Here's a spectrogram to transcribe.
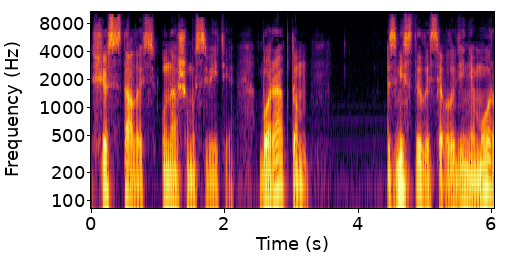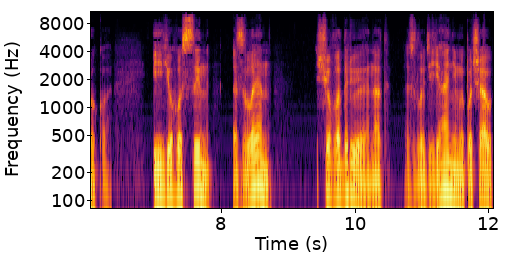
щось сталося у нашому світі, бо раптом змістилися володіння Мороко і його син Злен, що владарює над злодіяннями, почав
